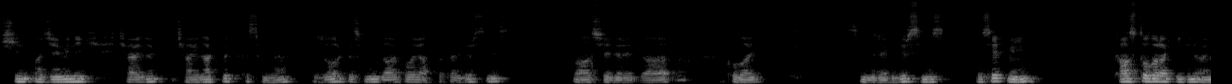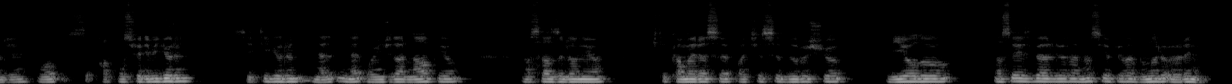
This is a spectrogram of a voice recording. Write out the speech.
İşin acemilik, çaylık, çaylaklık kısmını, zor kısmını daha kolay atlatabilirsiniz. Bazı şeyleri daha kolay sindirebilirsiniz. Pes etmeyin. Kast olarak gidin önce. O atmosferi bir görün. Seti görün. Ne, ne, oyuncular ne yapıyor? Nasıl hazırlanıyor? İşte kamerası, açısı, duruşu, diyaloğu nasıl ezberliyorlar, nasıl yapıyorlar bunları öğrenin.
